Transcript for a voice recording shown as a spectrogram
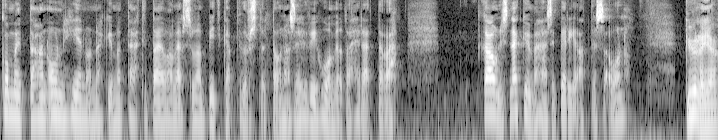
Komettahan on hieno näkymä tähti taivaalla, jos sillä on pitkä pyrstö, että onhan se hyvin huomiota herättävä. Kaunis näkymähän se periaatteessa on. Kyllä, ja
